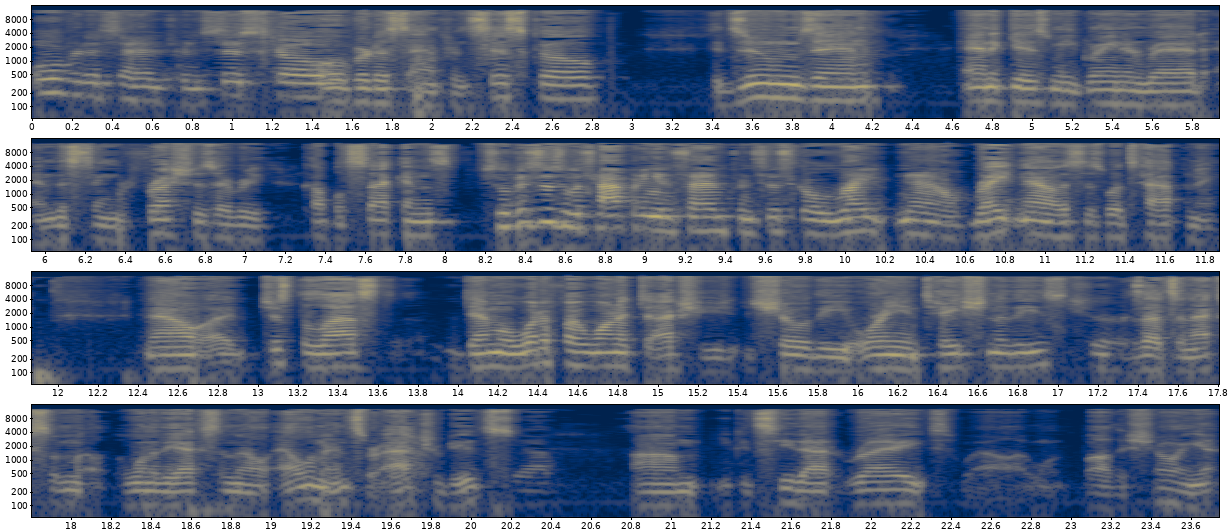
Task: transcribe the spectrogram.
Over to San Francisco. over to San Francisco. It zooms in and it gives me green and red and this thing refreshes every couple seconds. So this is what's happening in San Francisco right now. right now this is what's happening. Now, uh, just the last demo, what if I wanted to actually show the orientation of these? Sure. Because that's an XML, one of the XML elements or attributes. Yeah. Um, you can see that right, well, I won't bother showing it.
